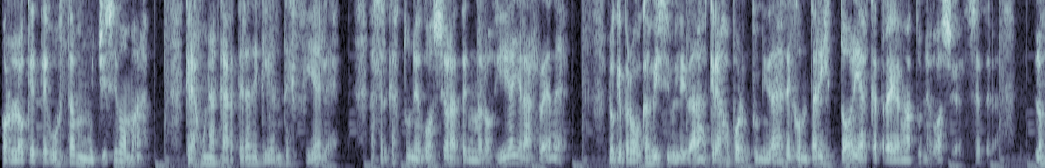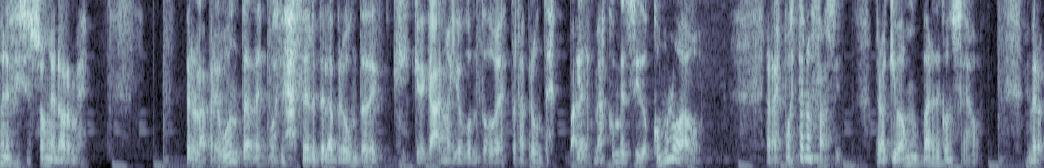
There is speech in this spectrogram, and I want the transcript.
por lo que te gusta muchísimo más. Creas una cartera de clientes fieles. Acercas tu negocio a la tecnología y a las redes lo que provoca visibilidad, creas oportunidades de contar historias que atraigan a tu negocio, etc. Los beneficios son enormes. Pero la pregunta, después de hacerte la pregunta de ¿qué, gano yo con todo esto? La pregunta es, vale, me has convencido, ¿cómo lo hago? La respuesta no es fácil, pero aquí va un par de consejos. Primero,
